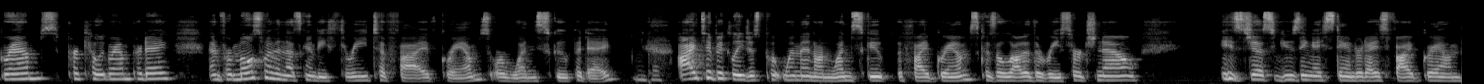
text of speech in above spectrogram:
grams per kilogram per day. And for most women, that's going to be three to five grams or one scoop a day. Okay. I typically just put women on one scoop of five grams because a lot of the research now is just using a standardized five gram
